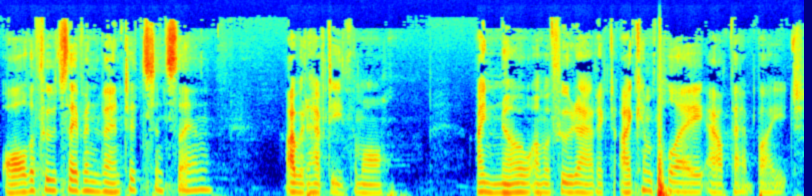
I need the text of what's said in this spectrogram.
all the foods they've invented since then, I would have to eat them all. I know I'm a food addict. I can play out that bite,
